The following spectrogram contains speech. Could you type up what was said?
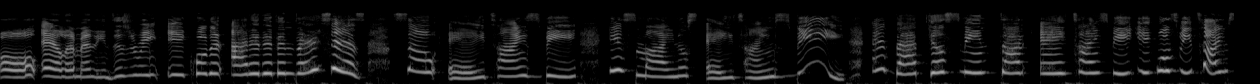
all elements in this ring equal their additive inverses. So a times b is minus a times b. And that just means that a times b equals b times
